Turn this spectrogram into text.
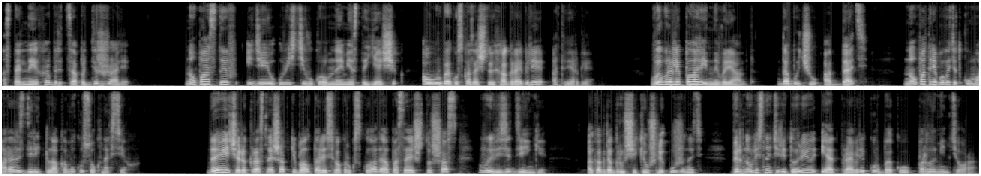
Остальные храбреца поддержали. Но, поостыв идею увести в укромное место ящик, а Урбеку сказать, что их ограбили, отвергли. Выбрали половинный вариант — добычу отдать, но потребовать от Кумара разделить лакомый кусок на всех. До вечера красные шапки болтались вокруг склада, опасаясь, что Шас вывезет деньги. А когда грузчики ушли ужинать, вернулись на территорию и отправили Курбеку парламентера.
